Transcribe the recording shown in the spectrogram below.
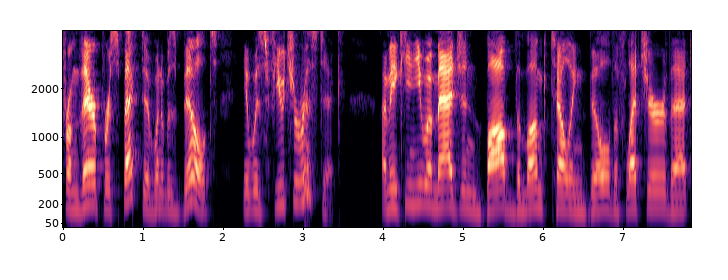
from their perspective, when it was built, it was futuristic. I mean, can you imagine Bob the monk telling Bill the Fletcher that,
